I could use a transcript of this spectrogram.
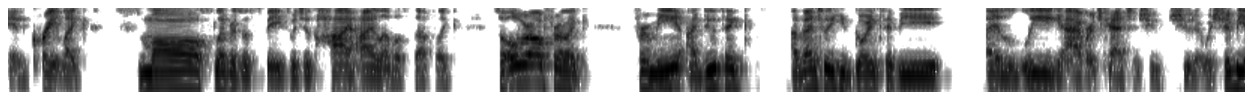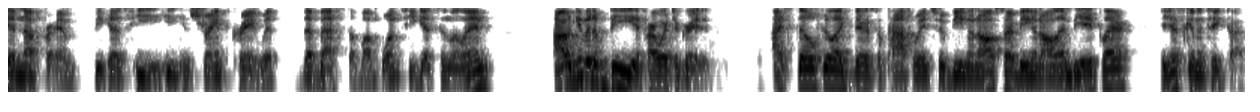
and create like small slivers of space, which is high, high level stuff. Like so overall for like for me, I do think eventually he's going to be a league average catch and shoot shooter, which should be enough for him because he he can strength create with the best of them once he gets in the lane. I would give it a B if I were to grade it. I still feel like there's a pathway to being an all star, being an all NBA player. It's just going to take time.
